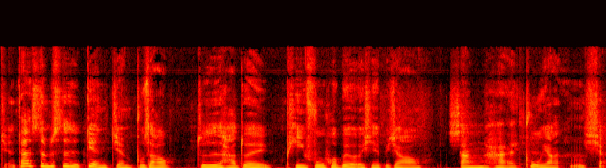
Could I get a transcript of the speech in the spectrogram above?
剪，但是不是电剪不知道，就是它对皮肤会不会有一些比较伤害、不一样的影响？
